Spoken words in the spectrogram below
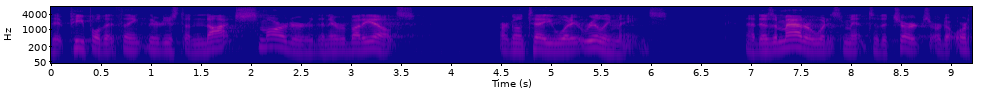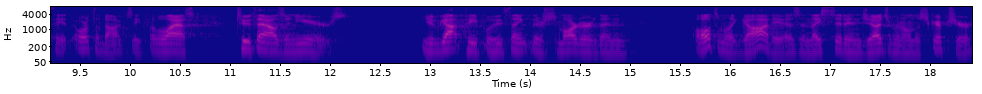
That people that think they're just a notch smarter than everybody else are going to tell you what it really means. Now, it doesn't matter what it's meant to the church or to orthodoxy for the last 2,000 years. You've got people who think they're smarter than ultimately God is, and they sit in judgment on the scripture,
